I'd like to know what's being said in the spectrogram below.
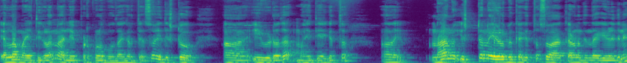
ಎಲ್ಲ ಮಾಹಿತಿಗಳನ್ನು ಅಲ್ಲಿ ಪಡ್ಕೊಳ್ಬೋದಾಗಿರುತ್ತೆ ಸೊ ಇದಿಷ್ಟು ಈ ವಿಡಿಯೋದ ಮಾಹಿತಿಯಾಗಿತ್ತು ಆ, ನಾನು ಇಷ್ಟನ್ನು ಹೇಳಬೇಕಾಗಿತ್ತು. ಸೊ ಆ ಕಾರಣದಿಂದಾಗಿ ಹೇಳಿದ್ದೀನಿ.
